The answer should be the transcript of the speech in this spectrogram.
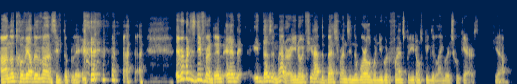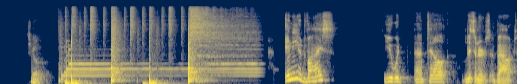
un autre verre de vin, s'il te plaît. Everybody's different, and and it doesn't matter. You know, if you have the best friends in the world when you go to France, but you don't speak the language, who cares? Yeah. Sure. Any advice you would uh, tell listeners about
